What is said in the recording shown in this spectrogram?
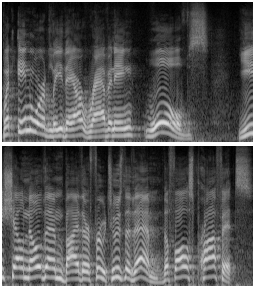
but inwardly they are ravening wolves. Ye shall know them by their fruits. Who's the them? The false prophets.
